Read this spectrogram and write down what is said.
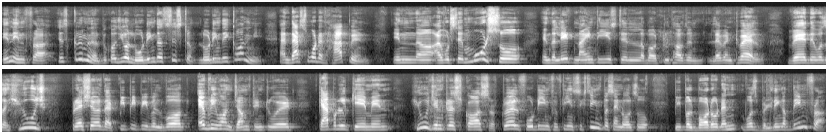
in infra is criminal because you're loading the system, loading the economy. And that's what had happened in, uh, I would say, more so in the late 90s till about 2011 12, where there was a huge pressure that PPP will work. Everyone jumped into it. Capital came in, huge interest costs of 12, 14, 15, 16% also people borrowed and was building up the infra.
